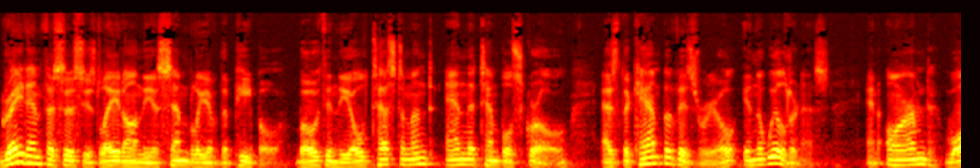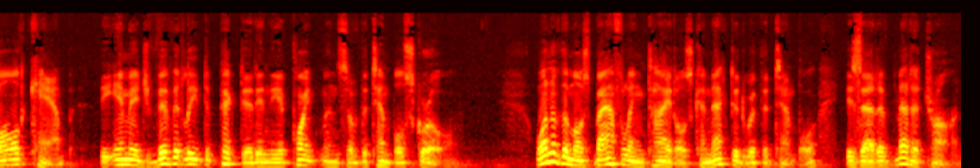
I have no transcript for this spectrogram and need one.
Great emphasis is laid on the assembly of the people, both in the Old Testament and the Temple Scroll, as the camp of Israel in the wilderness, an armed, walled camp, the image vividly depicted in the appointments of the Temple Scroll. One of the most baffling titles connected with the temple is that of Metatron.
